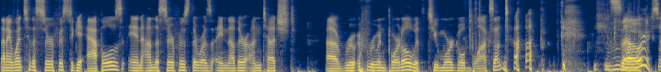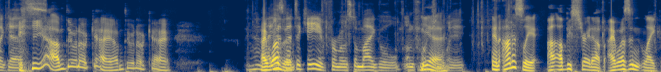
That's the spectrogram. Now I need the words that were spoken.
Then I went to the surface to get apples, and on the surface there was another untouched uh, ru- ruined portal with two more gold blocks on top. So- that works, I guess. yeah, I'm doing okay. I'm doing okay. I I wasn't. had to cave for most of my gold, unfortunately. Yeah. And honestly, I- I'll be straight up. I wasn't like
